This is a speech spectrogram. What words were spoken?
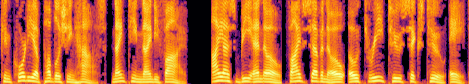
Concordia Publishing House, 1995. ISBN 0-570-03262-8.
